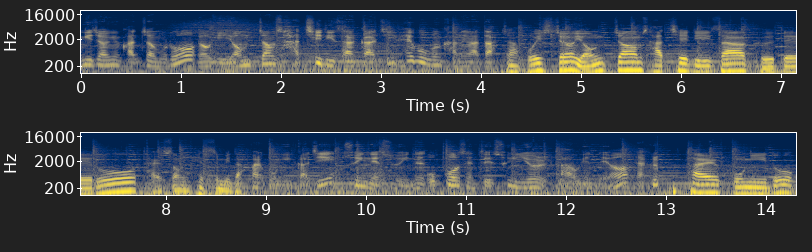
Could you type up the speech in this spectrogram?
단기적인 관점으로 여기 0.4724까지 회복은 가능하다. 자 보이시죠? 0.4724 그대로 달성했습니다. 802까지 수익 낼 수 있는 5%의 수익률 나오겠네요. 자, 그럼 802도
